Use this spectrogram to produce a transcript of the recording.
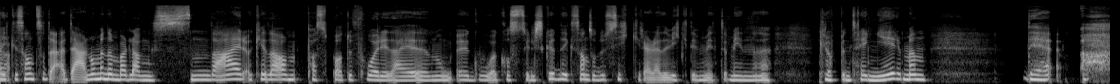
ja. ikke sant. Så det er, det er, noe med den balansen der. Ok, da Pass på at du får i deg noen eh, gode kosttilskudd, ikke sant? så du sikrer deg det viktige vitaminene kroppen trenger. Men det åh,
